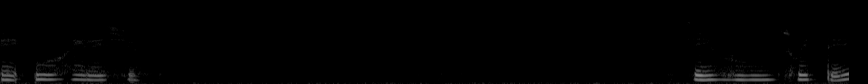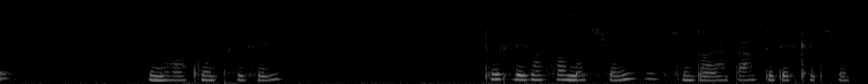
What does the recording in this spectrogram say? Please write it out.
Et ouvrez les yeux. Si vous souhaitez une rencontre privée, toutes les informations sont dans la barre de description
